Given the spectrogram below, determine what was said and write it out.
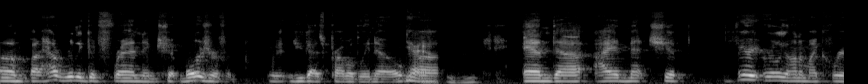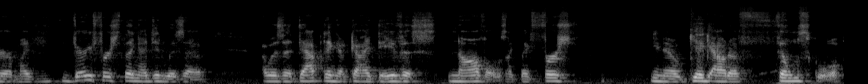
Um, but I had a really good friend named Chip Mosher from you guys probably know. Yeah. Uh, mm-hmm. And uh, I had met Chip very early on in my career. My very first thing I did was uh, I was adapting a Guy Davis novel. It was like my first, you know, gig out of film school.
